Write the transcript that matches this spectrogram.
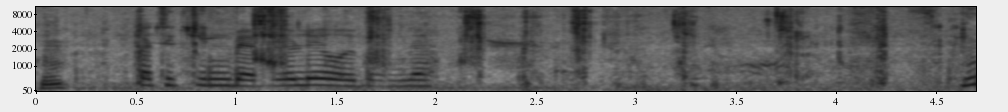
หึำก็จะกินแบบเร็วๆไอ้เบิ่งเลยหึ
